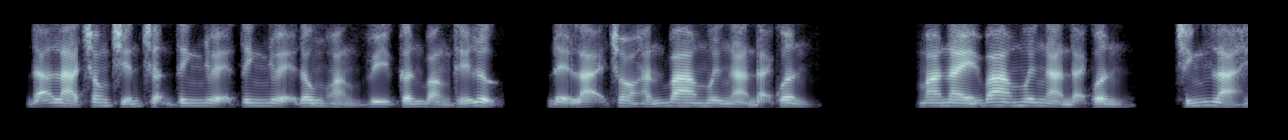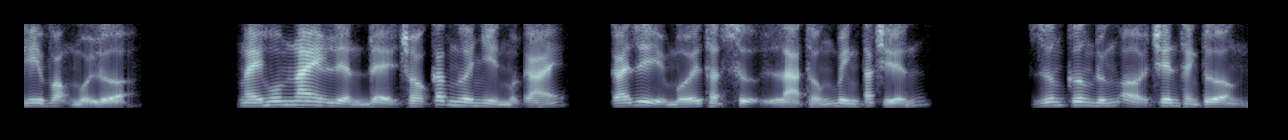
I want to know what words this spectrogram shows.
đã là trong chiến trận tinh nhuệ tinh nhuệ đông hoàng vì cân bằng thế lực để lại cho hắn ba mươi ngàn đại quân mà này ba mươi ngàn đại quân chính là hy vọng mồi lửa ngày hôm nay liền để cho các ngươi nhìn một cái cái gì mới thật sự là thống binh tác chiến dương cương đứng ở trên thành tường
